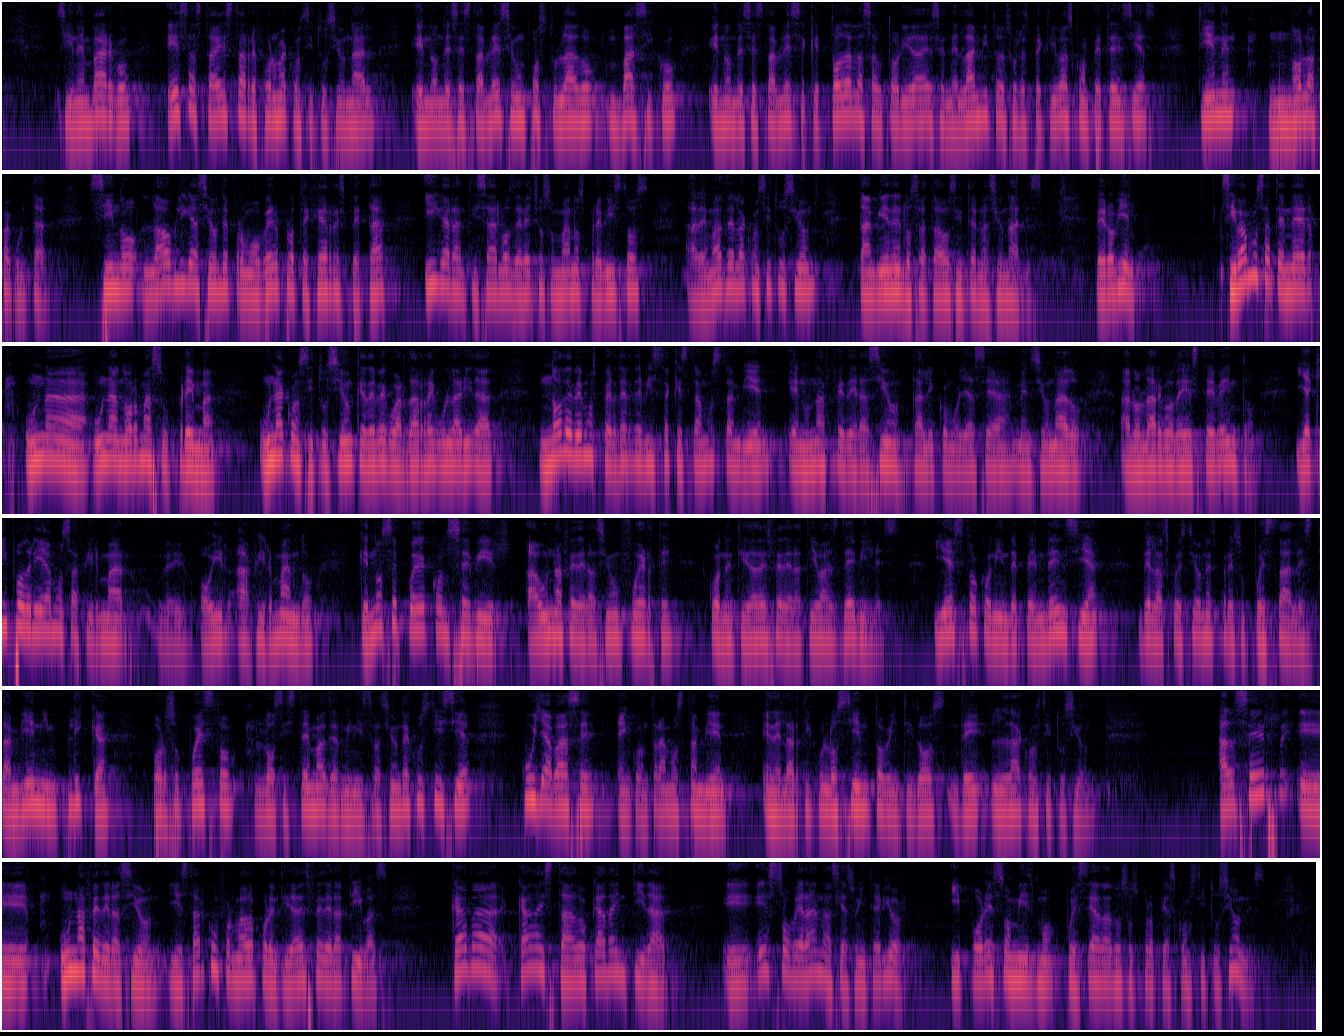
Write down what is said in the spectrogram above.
Sin embargo, es hasta esta reforma constitucional en donde se establece un postulado básico, en donde se establece que todas las autoridades en el ámbito de sus respectivas competencias tienen no la facultad, sino la obligación de promover, proteger, respetar y garantizar los derechos humanos previstos, además de la Constitución, también en los tratados internacionales. Pero bien, si vamos a tener una, una norma suprema, una constitución que debe guardar regularidad, no debemos perder de vista que estamos también en una federación, tal y como ya se ha mencionado a lo largo de este evento. Y aquí podríamos afirmar, o ir afirmando, que no se puede concebir a una federación fuerte con entidades federativas débiles. Y esto con independencia de las cuestiones presupuestales. También implica, por supuesto, los sistemas de administración de justicia, cuya base encontramos también en el artículo 122 de la Constitución. Al ser eh, una federación y estar conformado por entidades federativas, cada, cada Estado, cada entidad eh, es soberana hacia su interior y por eso mismo pues se ha dado sus propias constituciones.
